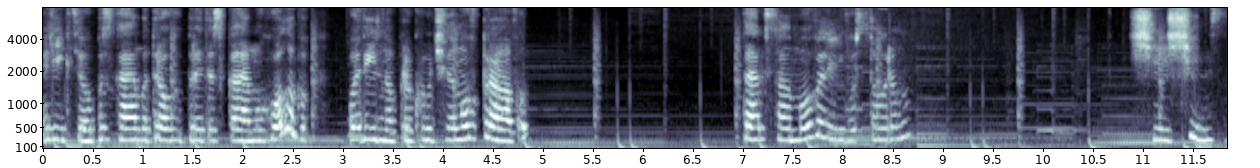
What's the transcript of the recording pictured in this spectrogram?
Лікті опускаємо, трохи притискаємо голову повільно прокручуємо вправо. Так само в ліву сторону. Ще шість.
